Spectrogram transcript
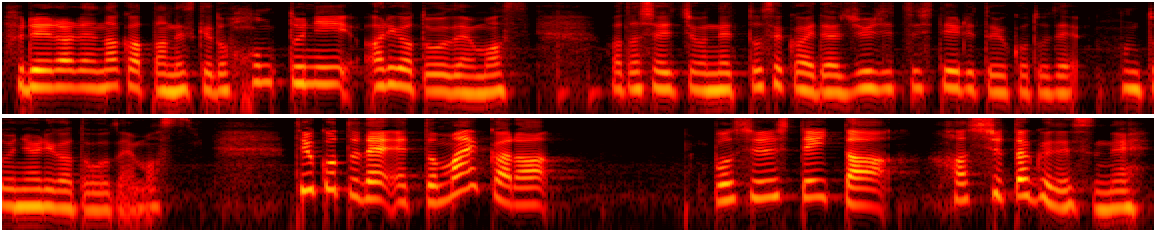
触れられなかったんですけど本当にありがとうございます。私は一応ネット世界では充実しているということで本当にありがとうございます。ということで、えっと、前から募集していたハッシュタグですね。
